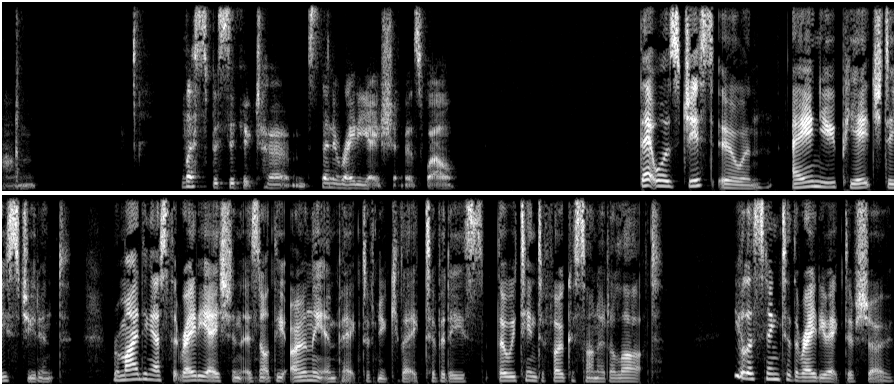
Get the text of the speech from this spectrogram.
um, less specific terms than irradiation as well. That was Jess Irwin, ANU PhD student, reminding us that radiation is not the only impact of nuclear activities, though we tend to focus on it a lot. You're listening to The Radioactive Show.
